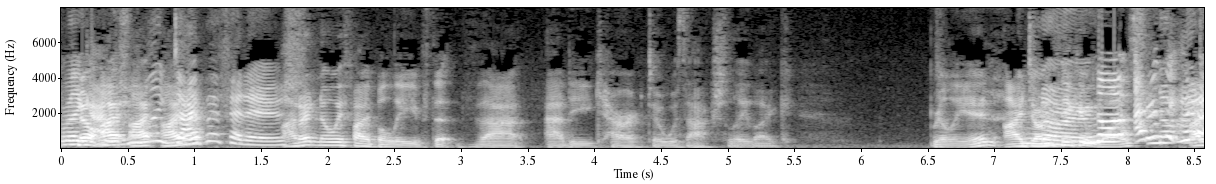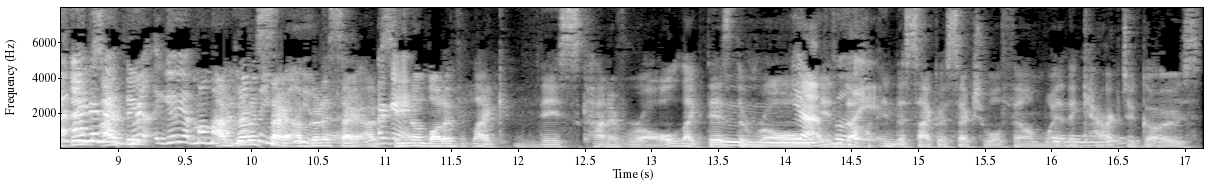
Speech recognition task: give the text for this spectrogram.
Like No, actual I- I- like I diaper don't- fetish. I don't know if I believe that that Addie character was actually like brilliant. I don't No. think it No, I was. don't No, think I I, think- don't know. I think- really, yeah, yeah, Mama, I've I'm got to say, I've got to say. I've Okay. seen a lot of like this kind of role. Like, there's the mm. role Yeah, in fully. the in the psychosexual film where the mm. character goes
